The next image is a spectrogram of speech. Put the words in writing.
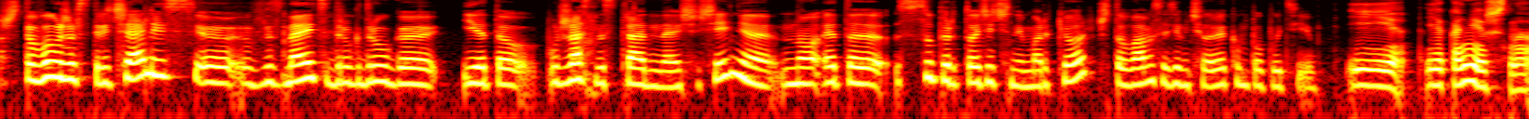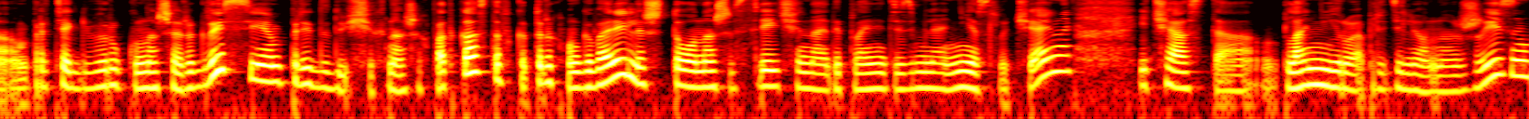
Что вы уже встречались, э, вы знаете друг друга, и это ужасно странное ощущение, но это супер точечный маркер, что вам с этим человеком по пути. И я, конечно, протягиваю руку нашей регрессии предыдущих наших подкастов, в которых мы говорили, что наши встречи на этой планете Земля не случайны, и часто, планируя определенную жизнь,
